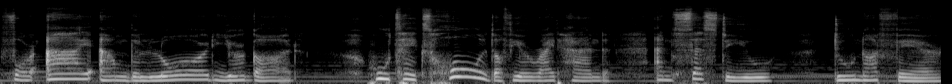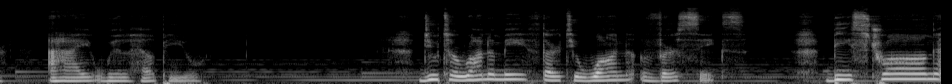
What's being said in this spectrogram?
For I am the Lord your God, who takes hold of your right hand and says to you, Do not fear, I will help you. Deuteronomy 31, verse 6. Be strong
